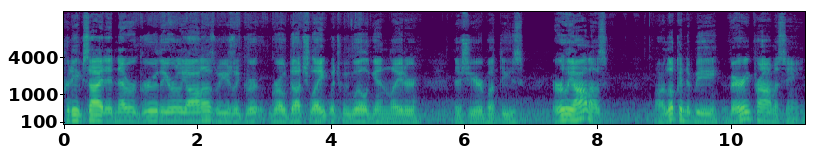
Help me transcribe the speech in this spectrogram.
pretty excited. Never grew the Earlianas. We usually gr- grow Dutch late, which we will again later this year. But these Earlianas are looking to be very promising.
